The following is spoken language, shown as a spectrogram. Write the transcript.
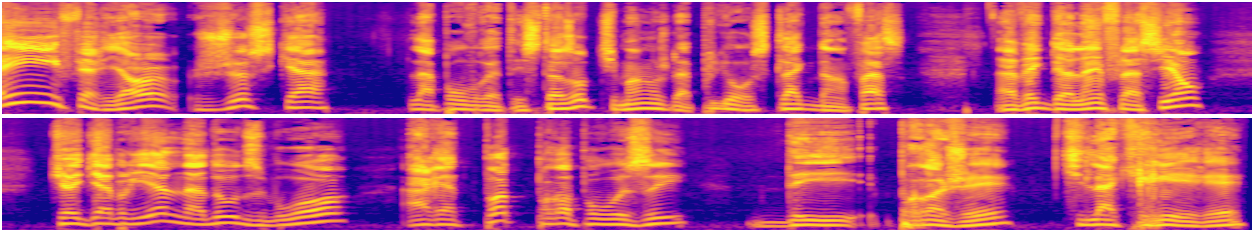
inférieure jusqu'à la pauvreté. C'est eux autres qui mangent la plus grosse claque d'en face avec de l'inflation que Gabriel Nadeau-Dubois arrête pas de proposer des projets qui la créeraient,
